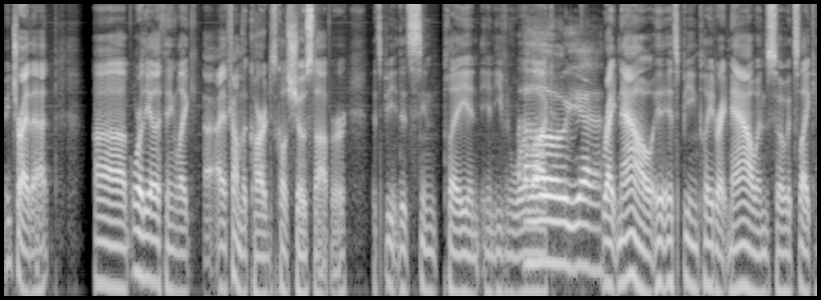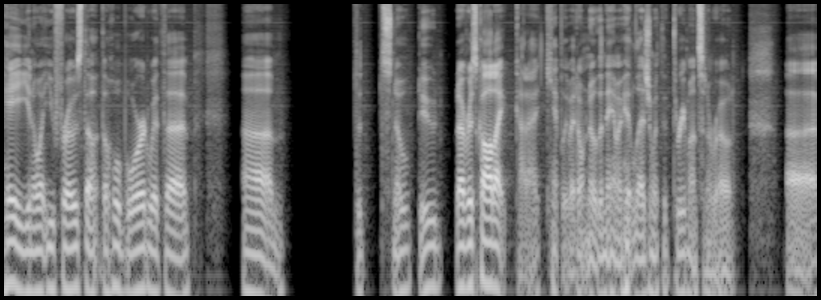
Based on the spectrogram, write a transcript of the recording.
me try that. Uh, or the other thing, like I I found the card. It's called Showstopper. It's be that's seen play in, in even Warlock Oh yeah. right now. It- It's being played right now, and so it's like, hey, you know what? You froze the the whole board with the, um, the snow dude, whatever it's called. I God, I can't believe I don't know the name. I hit legend with it three months in a row. Uh,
